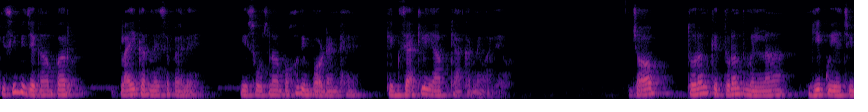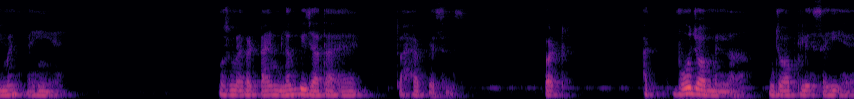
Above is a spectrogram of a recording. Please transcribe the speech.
किसी भी जगह पर अप्लाई करने से पहले ये सोचना बहुत इंपॉर्टेंट है कि एग्जैक्टली exactly आप क्या करने वाले हो। जॉब तुरंत के तुरंत मिलना ये कोई अचीवमेंट नहीं है। उसमें अगर टाइम लग भी जाता है तो हैव पेशेंस बट वो जॉब मिलना जो आपके लिए सही है,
